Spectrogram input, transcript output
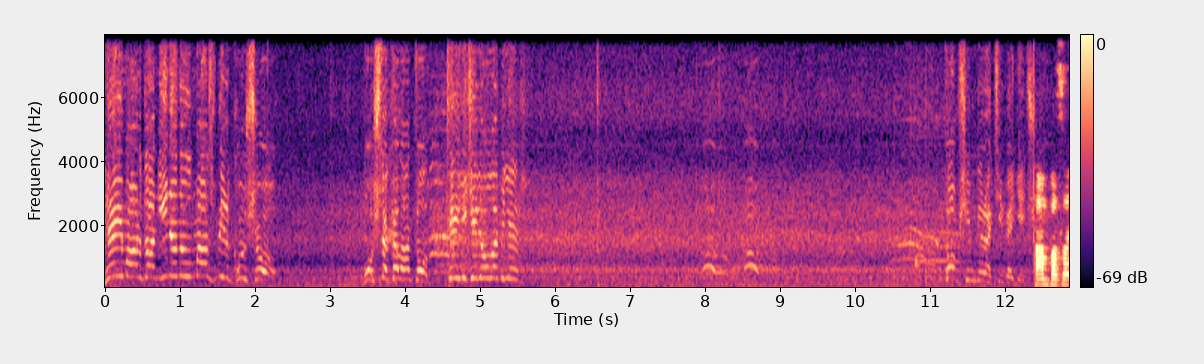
Neymar'dan inanılmaz bir koşu. Boşta kalan top. Tehlikeli olabilir. Top şimdi rakibe geçiyor. Tam pasa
